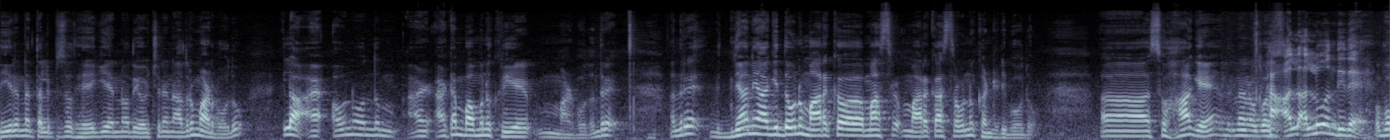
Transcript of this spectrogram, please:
ನೀರನ್ನು ತಲುಪಿಸೋದು ಹೇಗೆ ಅನ್ನೋದು ಯೋಚನೆನಾದರೂ ಮಾಡ್ಬೋದು. ಇಲ್ಲ ಅವನು ಒಂದು ಆಟಮ್ ಬಾಂಬನ್ನು ಕ್ರಿಯೇಟ್ ಮಾಡ್ಬೋದು. ಅಂದರೆ ಅಂದರೆ ವಿಜ್ಞಾನಿ ಆಗಿದ್ದವನು ಮಾರಕ ಮಾಸ್ತ್ರ ಮಾರಕಾಸ್ತ್ರವನ್ನು ಕಂಡುಹಿಡಿಬೋದು ಸೊ ಹಾಗೆ ನಾನು ಒಬ್ಬ ಅಲ್ಲಿ ಅಲ್ಲೂ ಒಂದಿದೆ. ಒಬ್ಬ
